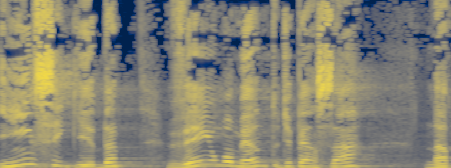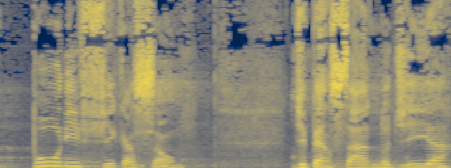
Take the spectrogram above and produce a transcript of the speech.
E em seguida, vem o momento de pensar na purificação, de pensar no dia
